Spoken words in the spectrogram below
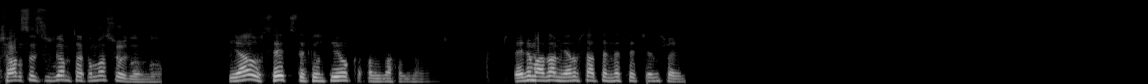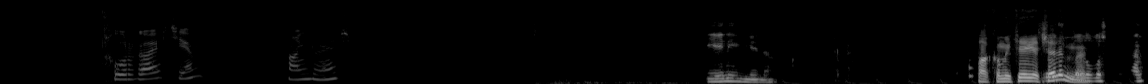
Çar seçeceğim takıma söyleyin. ya. Yahu seç sıkıntı yok. Allah Allah. Benim adam yarım saatte ne seçeceğini söyledi. Turgay kim? Hangimiz? Yeniyim yeni. Takım 2'ye geçelim YouTube'da mi? Dolaşırken,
